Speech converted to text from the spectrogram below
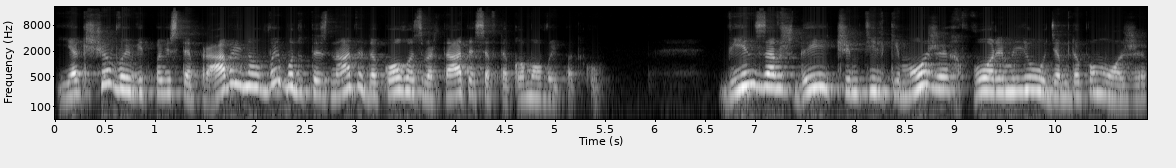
Якщо ви відповісте правильно, ви будете знати, до кого звертатися в такому випадку. Він завжди, чим тільки може, хворим людям допоможе,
